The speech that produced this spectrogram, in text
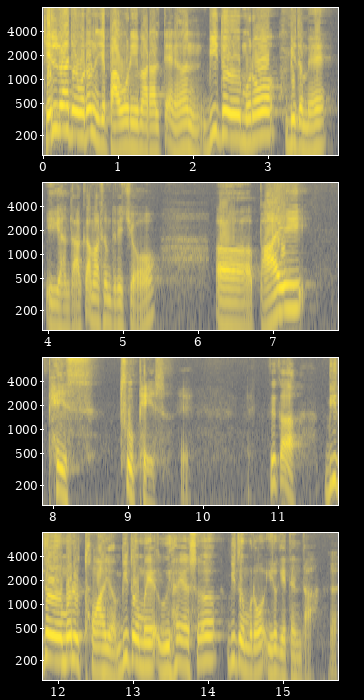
결과적으로는 이제 바울이 말할 때는 믿음으로 믿음에 얘기한다. 아까 말씀드렸죠. 어, by pace, to pace. 예. 그러니까 믿음을 통하여 믿음에 의하여서 믿음으로 이르게 된다. 예.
